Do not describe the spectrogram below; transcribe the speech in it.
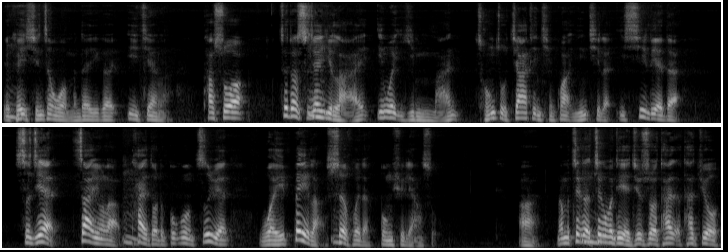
也可以形成我们的一个意见了。他说，这段时间以来，因为隐瞒重组家庭情况，引起了一系列的事件，占用了太多的公共资源，违背了社会的公序良俗。啊，那么这个这个问题，也就是说，他他就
